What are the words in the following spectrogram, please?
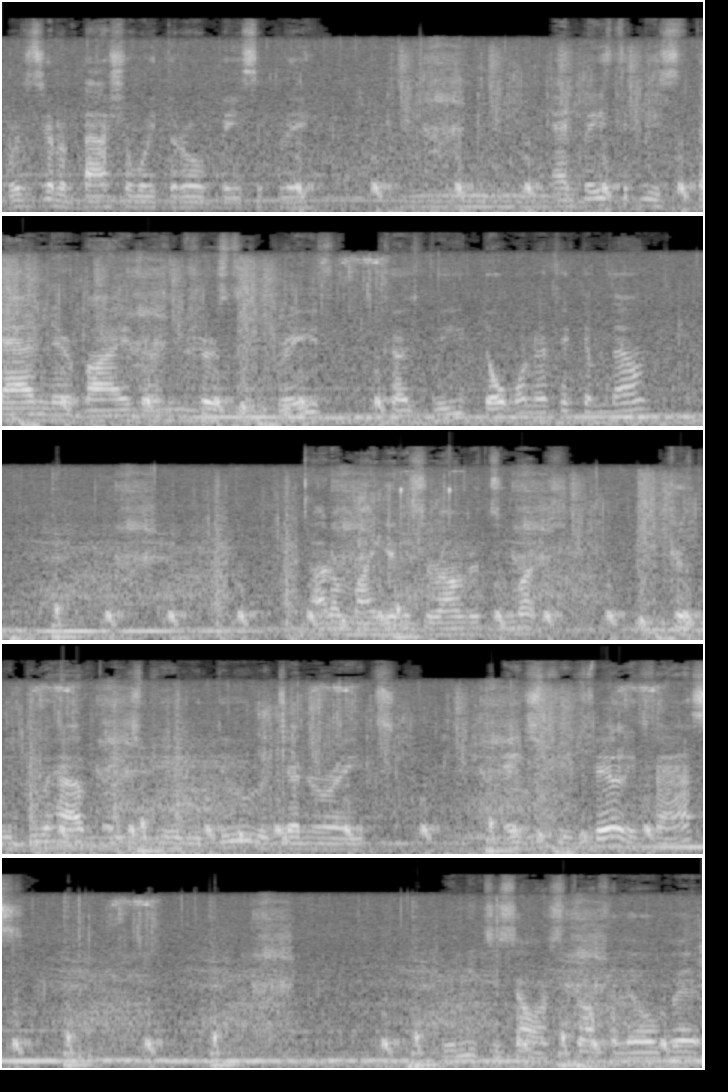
We're just gonna bash our way through, basically. And basically stand nearby the cursed grave, because we don't want to take them down. I don't mind getting surrounded too much because we do have HP, we do regenerate HP fairly fast. We need to sell our stuff a little bit.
